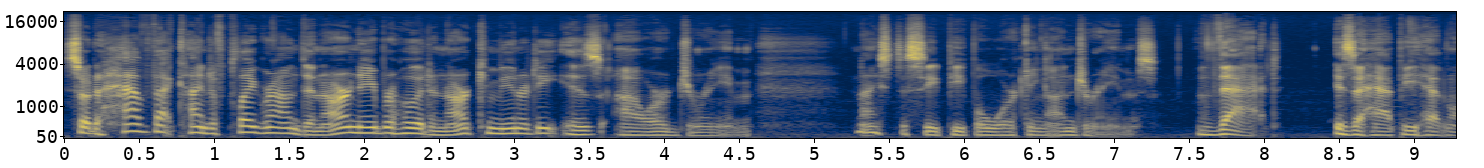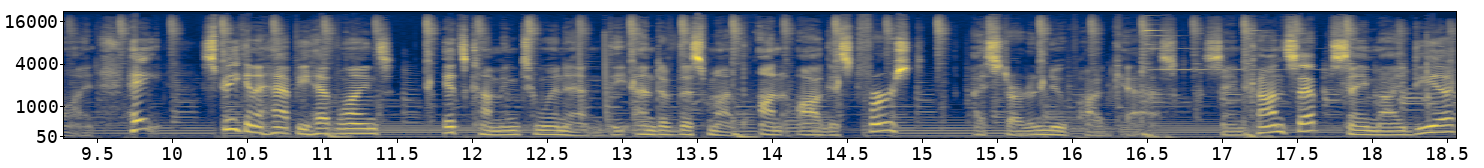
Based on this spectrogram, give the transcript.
So to have that kind of playground in our neighborhood and our community is our dream. Nice to see people working on dreams. That is a happy headline. Hey, speaking of happy headlines, it's coming to an end, the end of this month. On August 1st, I start a new podcast. Same concept, same idea,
